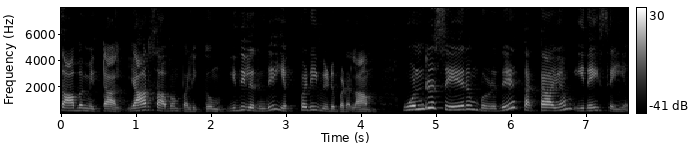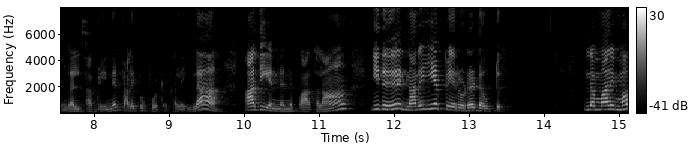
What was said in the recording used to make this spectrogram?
சாபமிட்டால் யார் சாபம் பலிக்கும் இதிலிருந்து எப்படி விடுபடலாம்? ஒன்று சேரும் பொழுது கட்டாயம் இதை செய்யுங்கள் அப்படின்னு தலைப்பு போட்டிருக்கேன் இல்லைங்களா? அது என்னன்னு பார்க்கலாம். இது நிறைய பேரோட டவுட்டு இந்த மாதிரிம்மா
